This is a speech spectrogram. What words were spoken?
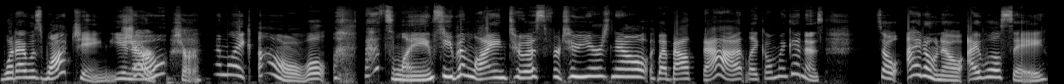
what I was watching, you sure, know? sure. And I'm like, oh, well, that's lame. So you've been lying to us for two years now about that. Like, oh my goodness. So I don't know. I will say,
